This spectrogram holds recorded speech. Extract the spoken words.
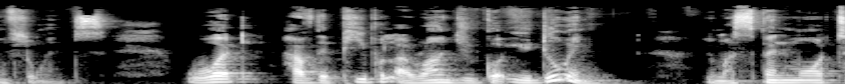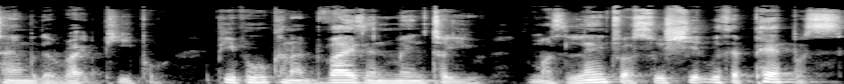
influence. What have the people around you got you doing? You must spend more time with the right people. People who can advise and mentor you. You must learn to associate with a purpose.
